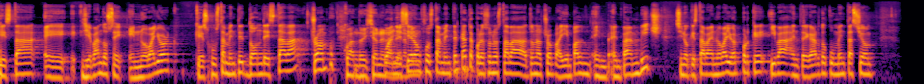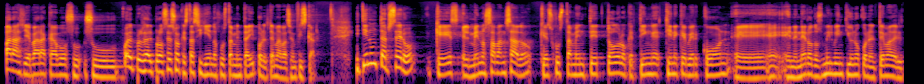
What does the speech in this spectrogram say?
que está eh, llevándose en Nueva York que es justamente donde estaba Trump cuando hicieron, cuando hicieron justamente el canto. Por eso no estaba Donald Trump ahí en Palm, en Palm Beach, sino que estaba en Nueva York porque iba a entregar documentación para llevar a cabo su, su pues, pues, el proceso que está siguiendo justamente ahí por el tema de evasión fiscal. Y tiene un tercero, que es el menos avanzado, que es justamente todo lo que tiene, tiene que ver con, eh, en enero 2021, con el tema de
